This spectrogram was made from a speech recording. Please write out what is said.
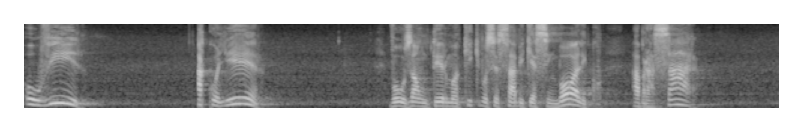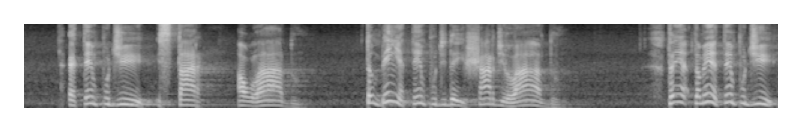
ouvir, acolher. Vou usar um termo aqui que você sabe que é simbólico: abraçar. É tempo de estar ao lado, também é tempo de deixar de lado, também é tempo de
